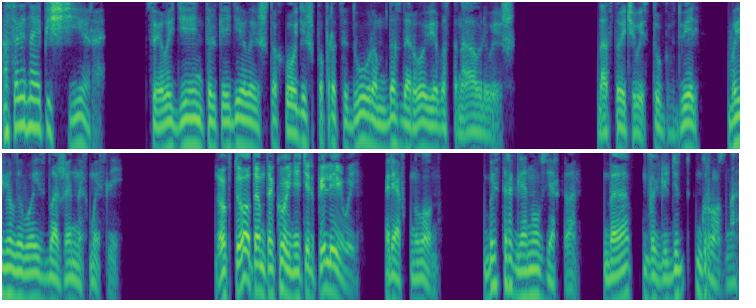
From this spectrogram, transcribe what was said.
а соляная пещера. Целый день только и делаешь, что ходишь по процедурам, до здоровья восстанавливаешь. Настойчивый стук в дверь вывел его из блаженных мыслей. «Ну кто там такой нетерпеливый?» — рявкнул он. Быстро глянул в зеркало. Да, выглядит грозно.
